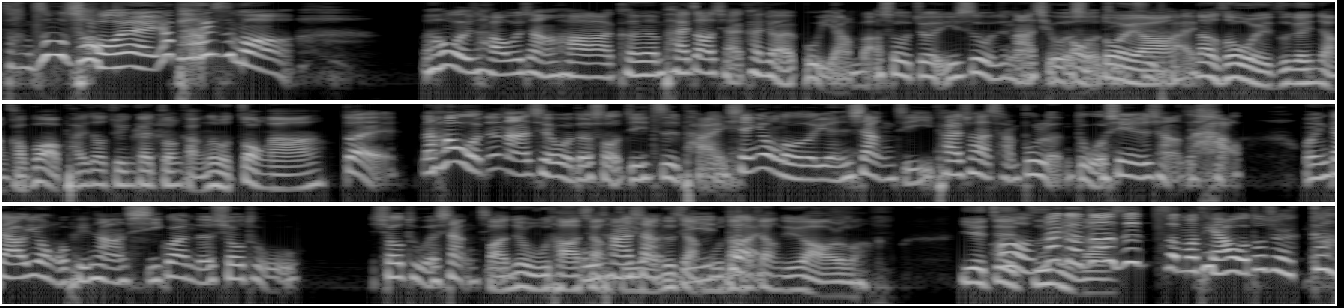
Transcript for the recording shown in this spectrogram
长这么丑哎、欸，要拍什么？然后我就好，我想哈啊，可能拍照起来看起来不一样吧，所以我就，于是我就拿起我的手机自拍。哦，对啊，那个时候我也一直跟你讲，搞不好拍照就应该妆感那么重啊。对，然后我就拿起我的手机自拍，先用了我的原相机拍出来惨不忍睹。我心里就想着，好，我应该要用我平常习惯的修图修图的相机，反正就无他相机嘛，就讲无他相机就好了嘛。业界哦，那个真的是怎么调我都觉得，干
